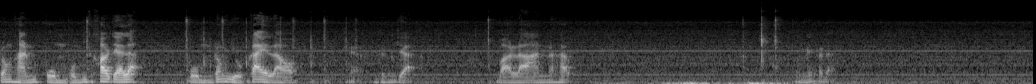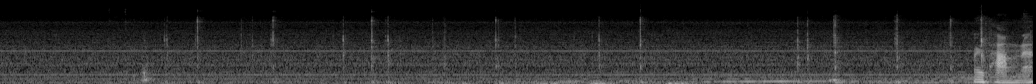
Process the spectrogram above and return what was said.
ต้องหันปุ่มผมเข้าใจละปุ่มต้องอยู่ใกล้เราเนี่ยถึงจะบาลานซ์นะครับ ตรงนี้ก็ได้ ไม่พังนะ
